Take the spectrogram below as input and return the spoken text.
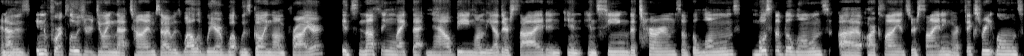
and i mm. was in foreclosure during that time so i was well aware of what was going on prior it's nothing like that now being on the other side and, and, and seeing the terms of the loans. Most of the loans uh, our clients are signing are fixed rate loans.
